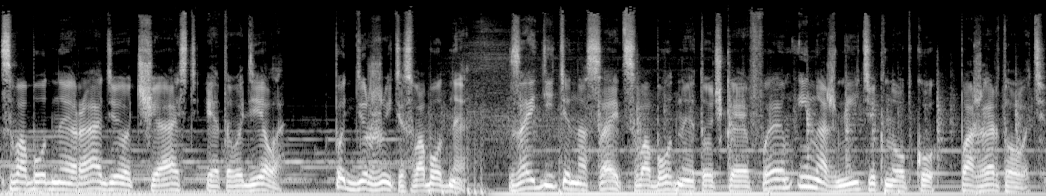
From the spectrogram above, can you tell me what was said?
Свободное радио – часть этого дела. Поддержите свободное. Зайдите на сайт свободное.фм и нажмите кнопку «Пожертвовать».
